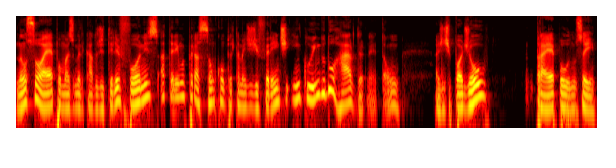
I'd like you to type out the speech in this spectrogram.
não só a Apple, mas o mercado de telefones a terem uma operação completamente diferente, incluindo do hardware. Né? Então, a gente pode ou, para a Apple, não sei,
